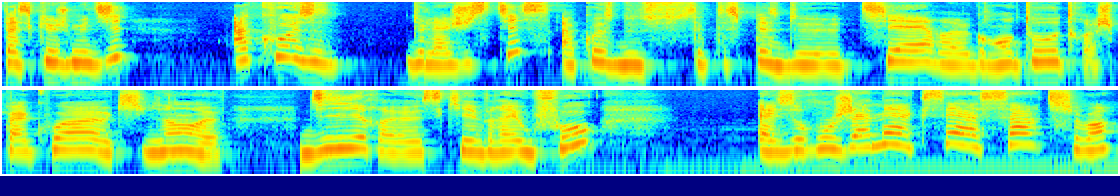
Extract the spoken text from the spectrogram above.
Parce que je me dis, à cause de la justice, à cause de cette espèce de tiers euh, grand autre, je sais pas quoi, euh, qui vient euh, dire ce qui est vrai ou faux, elles auront jamais accès à ça, tu vois.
